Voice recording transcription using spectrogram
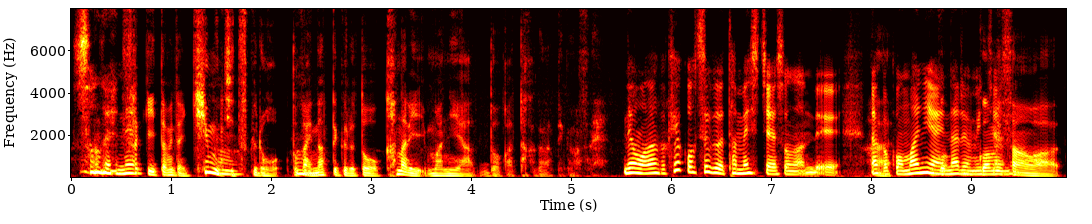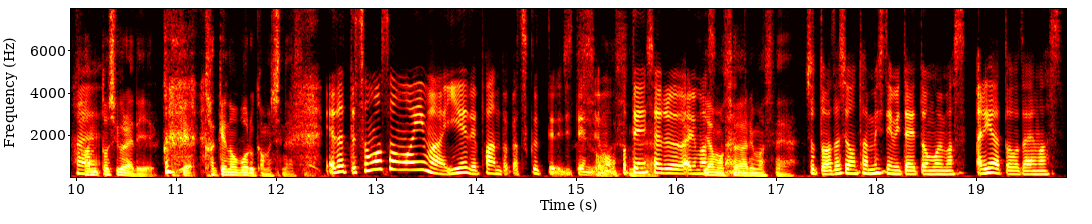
そうだよさっねき言ったみたいにキムチ作ろうとかになってくると、かなりマニア度が高くなってきますね。でもなんか結構すぐ試しちゃいそうなんでなんかこうマニアになるみたいな。ごさんははい。半年ぐらいで駆け, 駆け上るかもしれないですね。いやだってそもそも今家でパンとか作ってる時点でもポテンシャルありますいやもうそれから、ね、ありますね。ちょっと私も試してみたいと思います。ありがとうございます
